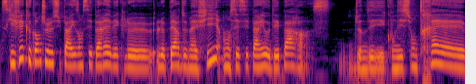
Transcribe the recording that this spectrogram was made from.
Ce qui fait que quand je me suis par exemple séparée avec le, le père de ma fille, on s'est séparés au départ dans des conditions très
